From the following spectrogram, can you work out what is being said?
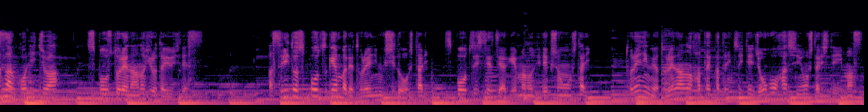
皆さんこんにちは。スポーツトレーナーの広田裕二です。アスリートスポーツ現場でトレーニング指導をしたりスポーツ施設や現場のディレクションをしたりトレーニングやトレーナーの働き方について情報発信をしたりしています。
